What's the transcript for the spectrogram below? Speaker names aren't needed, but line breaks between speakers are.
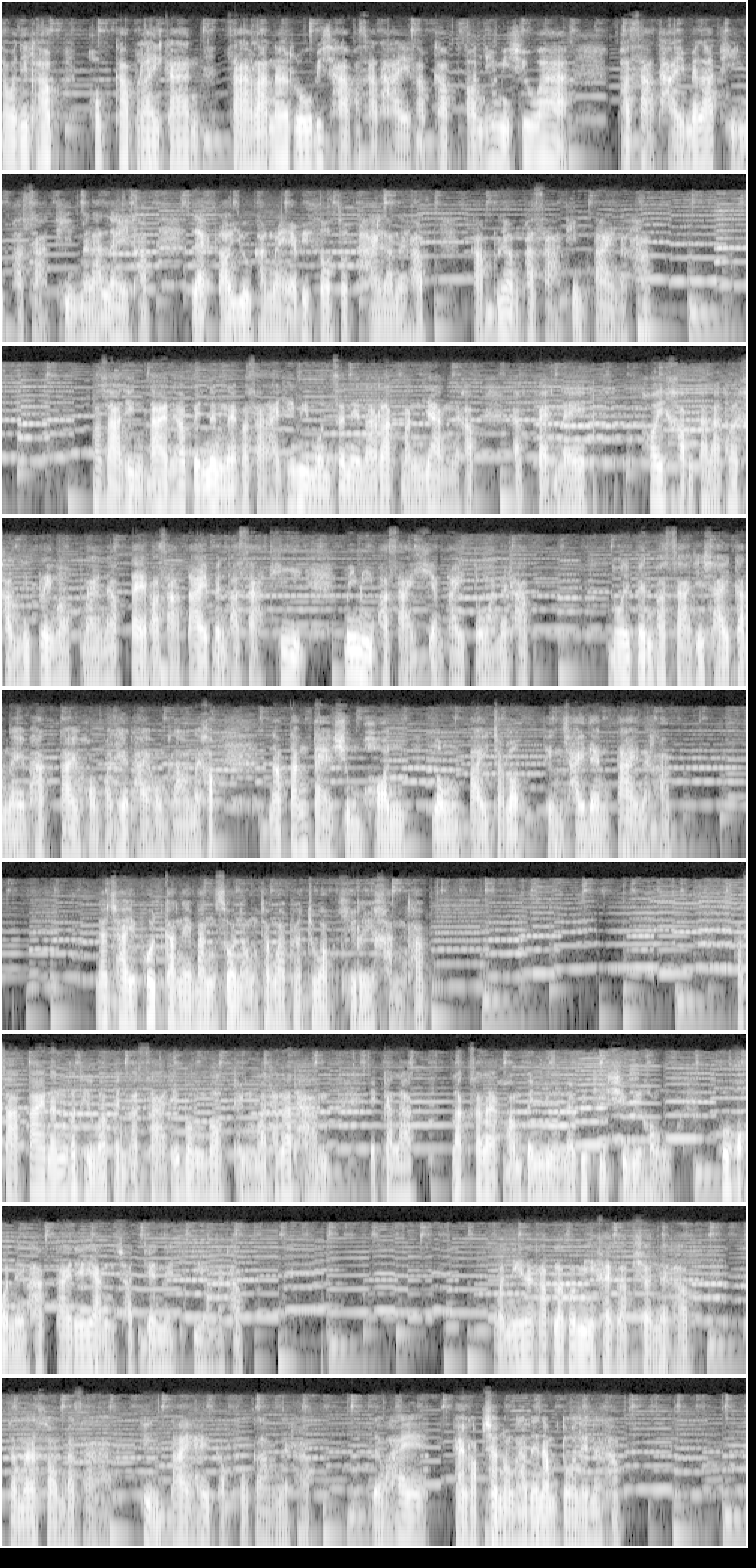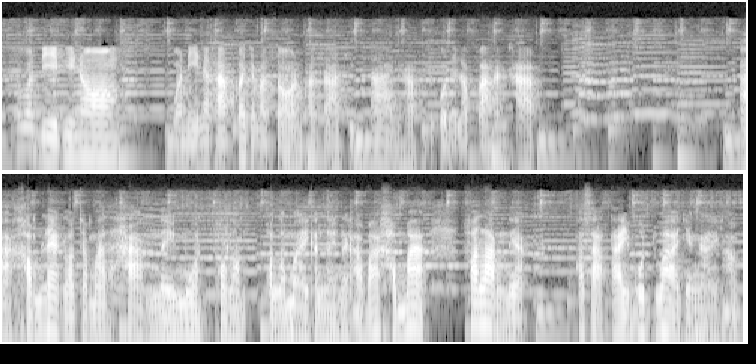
สวัสดีครับ พบกับรายการสาระน่ารู้วิชาภาษาไทยครับกับ ตอนที่มีชื่อว่า ภาษาไทยไม่ละทิ้ง ภาษาถิ่นไม่ละเลยครับ และเราอยู่กันใน episode สุดท้ายแล้วนะครับ กับเรื่องภาษาถิ่นใต้นะครับ ภาษาถิ่นใต้นะครับเป็นหนึ่งในภาษาไทยที่มีมนต์เสน่ห์น่ารักบางอย่างนะครับแอบแฝงในถ้อยคำแต่ละถ้อยคำที่เปล่งออกมานะครับ แต่ภาษาใต้เป็นภาษาที่ไม่มีภาษาเขียนตายตัวนะครับ โดยเป็นภาษาที่ใช้กันในภาคใต้ของประเทศไทยของเรานะครับ นับตั้งแต่ชุมพรลงไปจรดถึงชายแดนใต้นะครับ และใช้พูดกันในบางส่วนของจังหวัดประจวบคีรีขันธ์ครับ ภาษาใต้นั้นก็ถือว่าเป็นภาษาที่บ่งบอกถึงวัฒนธรรม เอกลักษณ์ ลักษณะความเป็นอยู่และวิถีชีวิตของผู้คนในภาคใต้ได้อย่างชัดเจนเลยทีเดียวนะครับ วันนี้นะครับเราก็มีแขกรับเชิญนะครับ จะมาสอนภาษาถิ่นใต้ให้กับพวกเรานะครับ เดี๋ยวให้แขกรับเชิญของเราแนะนำตัวเลยนะครับ
สวัสดีพี่น้อง วันนี้นะครับก็จะมาสอนภาษาถิ่นใต้นะครับ ให้ทุกคนได้รับฟังกันครับ
อ่าคำแรกเราจะมาถามในหมวดผลผลไม้กันเลยนะครับ ว่าคำว่าฝรั่งเนี่ยภาษาใต้พูดว่ายังไงครับ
